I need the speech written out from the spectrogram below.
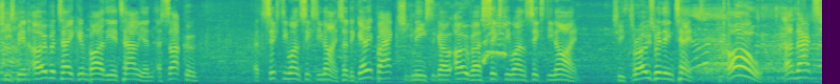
She's been overtaken by the Italian, Osakue, at 61.69. So to get it back, she needs to go over 61.69. She throws with intent. Oh, and that's,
